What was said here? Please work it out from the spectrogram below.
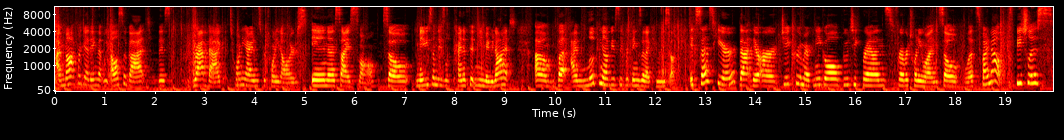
I'm not forgetting that we also got this grab bag, 20 items for $20 in a size small. So maybe some of these will kind of fit me, maybe not. Um, but I'm looking obviously for things that I can resell. It says here that there are J. Crew, American Eagle, boutique brands, Forever 21. So let's find out. Speechless,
